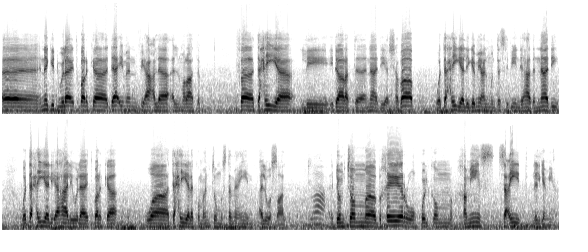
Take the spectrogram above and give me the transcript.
آه، نجد ولاية بركة دائما في أعلى المراتب. فتحية لإدارة آه، نادي الشباب وتحية لجميع المنتسبين لهذا النادي وتحية لأهالي ولاية بركة وتحية لكم أنتم مستمعين الوصال. دمتم بخير ونقول لكم خميس سعيد للجميع.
